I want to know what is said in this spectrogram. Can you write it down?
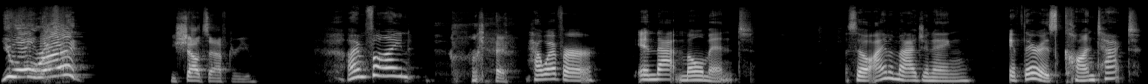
"You all right?" He shouts after you. I'm fine. Okay. However, in that moment, so I'm imagining if there is contact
